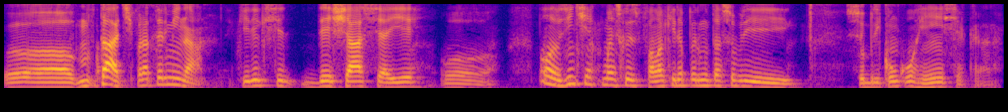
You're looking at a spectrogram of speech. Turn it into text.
Ô, Tati, para terminar, queria que você deixasse aí o. Pô, a gente tinha mais coisas pra falar, eu queria perguntar sobre, sobre concorrência, cara.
